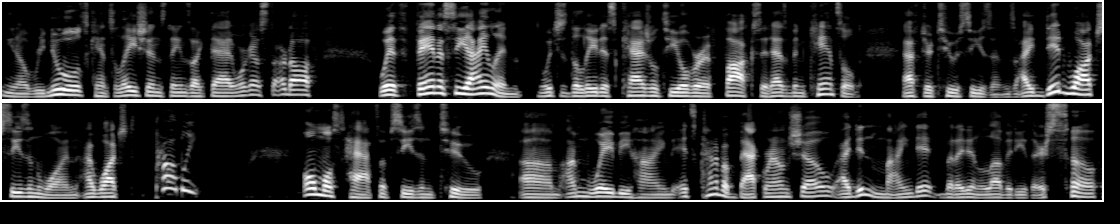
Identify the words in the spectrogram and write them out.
you know renewals, cancellations, things like that. And we're gonna start off with Fantasy Island, which is the latest casualty over at Fox. It has been canceled after two seasons. I did watch season one. I watched probably almost half of season two. Um, I'm way behind. It's kind of a background show. I didn't mind it, but I didn't love it either. So,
